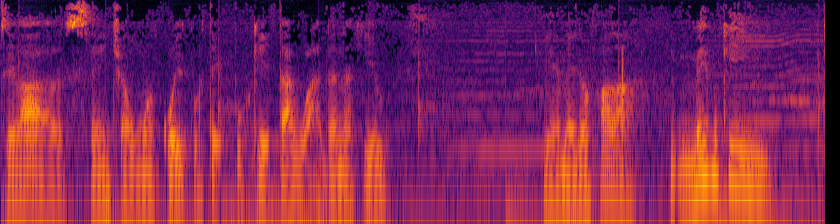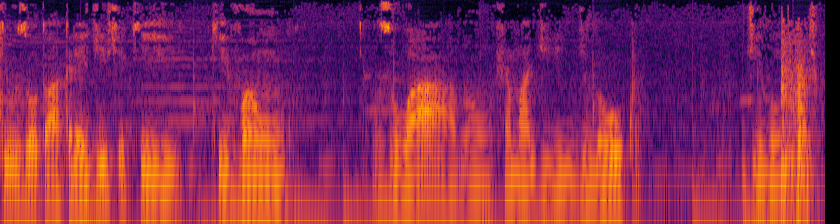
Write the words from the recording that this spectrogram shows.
sei lá, sente alguma coisa por ter, porque tá guardando aquilo. E é melhor falar. Mesmo que, que os outros acreditem que, que vão zoar, vão chamar de, de louco, de lunático,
